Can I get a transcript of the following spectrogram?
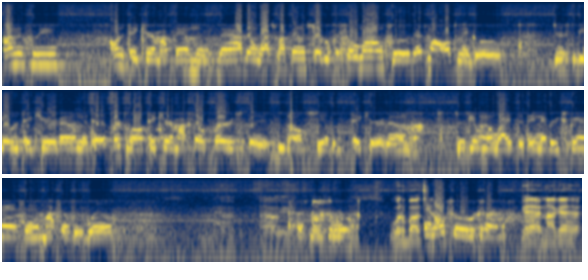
Honestly, I want to take care of my family. Man, I've been watching my family struggle for so long, so that's my ultimate goal. Just to be able to take care of them. And first of all, take care of myself first, but, you know, be able to take care of them. And just give them a life that they never experienced, and myself as well. Oh yeah. That's my goal. What about you? And also, uh, Yeah, now go ahead.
